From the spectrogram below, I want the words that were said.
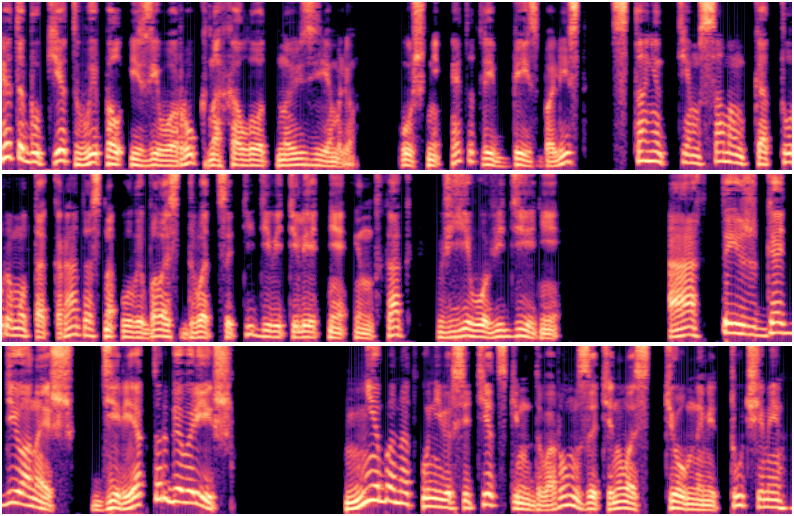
Это букет выпал из его рук на холодную землю. Уж не этот ли бейсболист станет тем самым, которому так радостно улыбалась 29-летняя Индхак в его видении. «Ах ты ж гаденыш! Директор, говоришь?» Небо над университетским двором затянулось темными тучами,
